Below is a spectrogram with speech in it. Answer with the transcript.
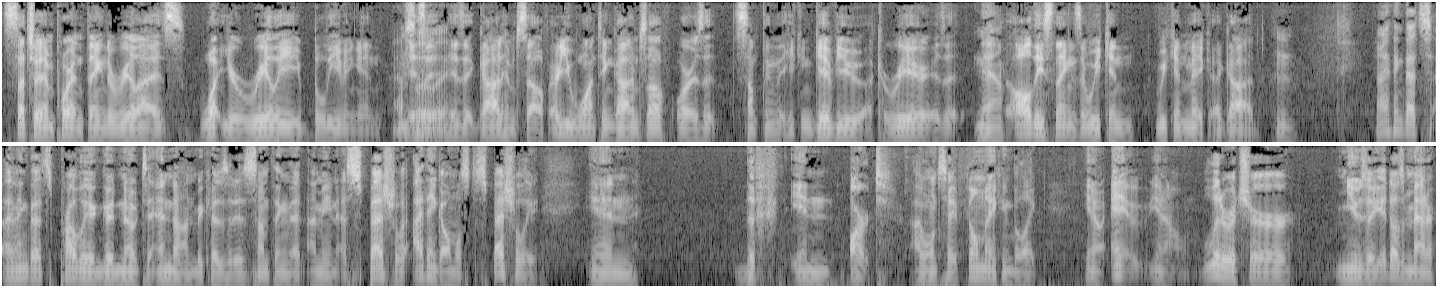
such an important thing to realize what you're really believing in. Is Absolutely. it, is it God Himself? Are you wanting God Himself, or is it something that He can give you, a career? Is it Yeah. all these things that we can we can make a God? hmm. And I think that's I think that's probably a good note to end on because it is something that I mean, especially I think almost especially in the f- in art. I won't say filmmaking, but like you know, any, you know, literature, music. It doesn't matter.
